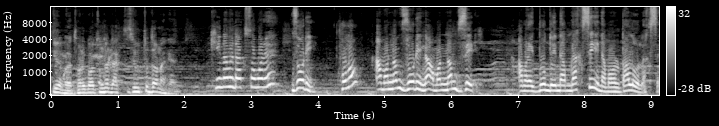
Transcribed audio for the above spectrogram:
কি ব্যাপার? তোমার গতন্ত্র ডাকতেছি উত্তর দাও না কেন? কি নামে ডাকছো আমারে? জরি। শোনো আমার নাম জরি না আমার নাম জেরি। আমার এক বন্ধু এই নাম রাখছে এই নাম আমার ভালো লাগছে।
